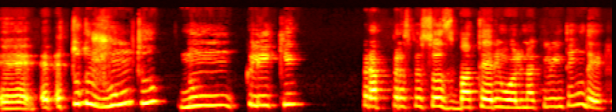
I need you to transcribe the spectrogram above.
É, é, é tudo junto num clique para as pessoas baterem o olho naquilo e entender.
